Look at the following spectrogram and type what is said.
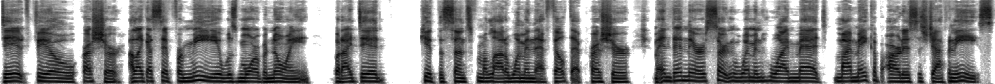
did feel pressure. Like I said, for me, it was more of annoying, but I did get the sense from a lot of women that felt that pressure. And then there are certain women who I met. My makeup artist is Japanese,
